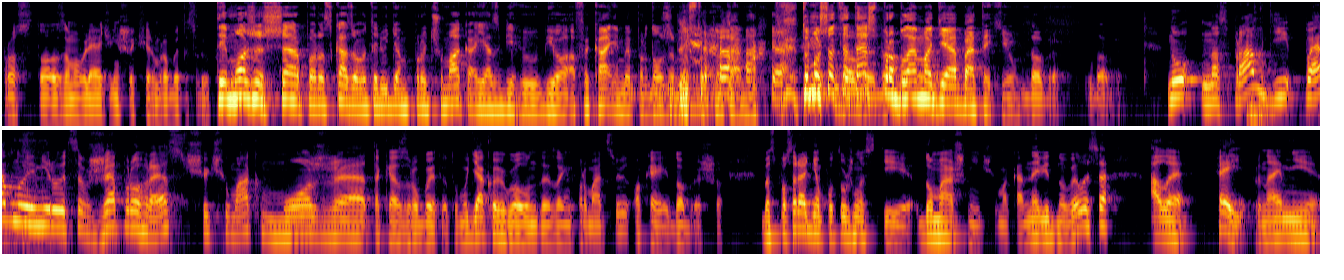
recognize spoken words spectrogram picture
просто замовляють в інших фірм робити свою. Ти можеш ще порозказувати людям про чумак, а я збігаю біо АФК, і ми продовжимо наступну тему. Тому що це добре, теж добре, проблема добре. діабетиків. Добре, добре. Ну насправді певною мірою це вже прогрес, що чумак може таке зробити. Тому дякую, Голунде, за інформацію. Окей, добре, що безпосередньо потужності домашні чумака не відновилися, але гей, принаймні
